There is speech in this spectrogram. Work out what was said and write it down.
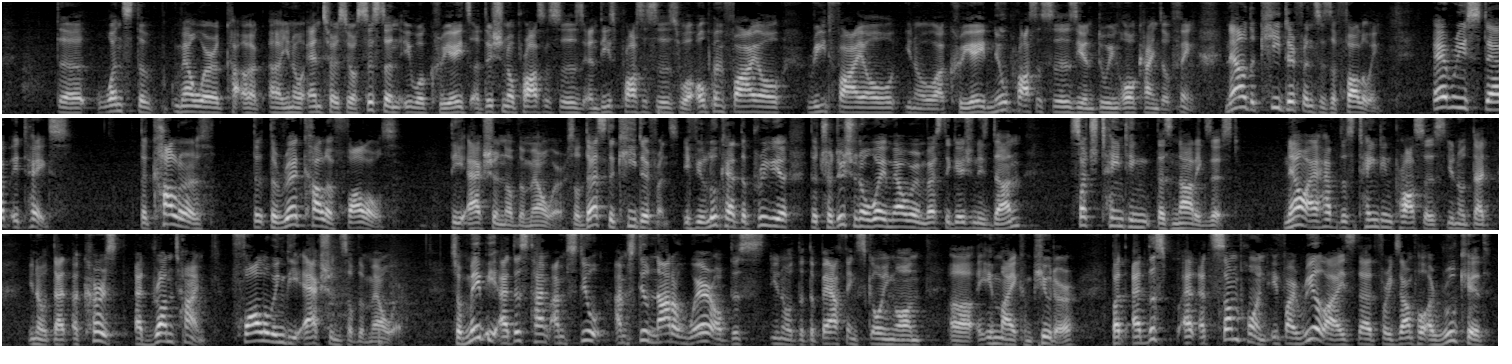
the once the malware uh, uh, you know enters your system, it will create additional processes, and these processes will open file, read file, you know, create new processes, and doing all kinds of things. Now the key difference is the following: every step it takes, the colors, the, the red color follows the action of the malware. So that's the key difference. If you look at the previous, the traditional way malware investigation is done, such tainting does not exist. Now I have this tainting process, you know, that you know that occurs at runtime, following the actions of the malware. So maybe at this time I'm still I'm still not aware of this, you know, the, the bad things going on uh, in my computer. But at this at, at some point, if I realize that, for example, a rootkit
